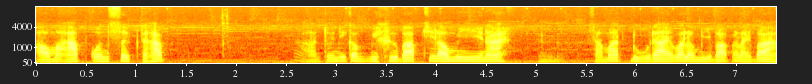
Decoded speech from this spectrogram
เอามาอัพกลศึกนะครับ อ่า ตัวนี้ก็มีคือบัฟที่เรามีนะ สามารถดูได้ว่าเรามีบัฟอะไรบ้าง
